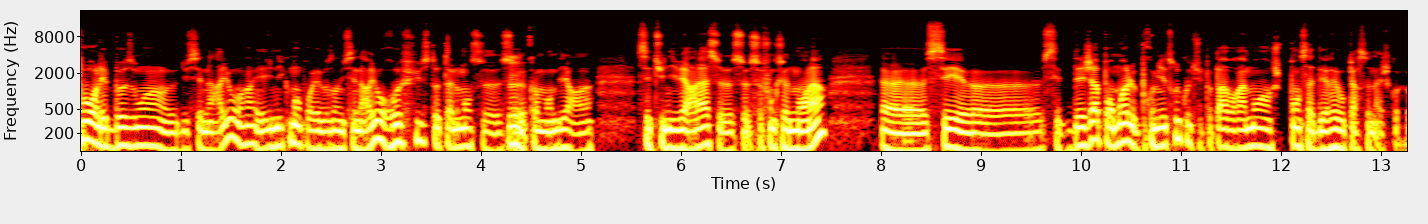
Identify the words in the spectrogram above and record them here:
pour les besoins euh, du scénario, hein, et uniquement pour les besoins du scénario, refuse totalement ce, ce- Mm. comment dire, euh, cet univers-là, ce, ce- ce fonctionnement-là. Euh, c'est euh, c'est déjà pour moi le premier truc où tu peux pas vraiment, je pense, adhérer au personnage. Quoi.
